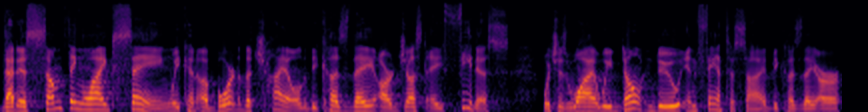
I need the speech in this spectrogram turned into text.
That is something like saying we can abort the child because they are just a fetus which is why we don't do infanticide because they are,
